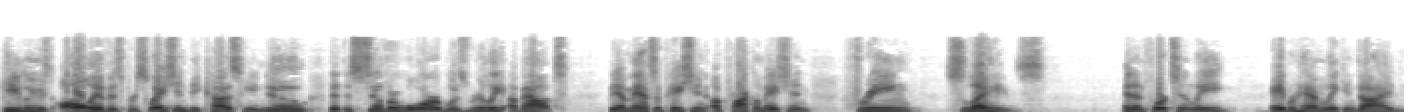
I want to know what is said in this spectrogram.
He used all of his persuasion because he knew that the Civil War was really about the emancipation of proclamation freeing slaves. And unfortunately, Abraham Lincoln died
